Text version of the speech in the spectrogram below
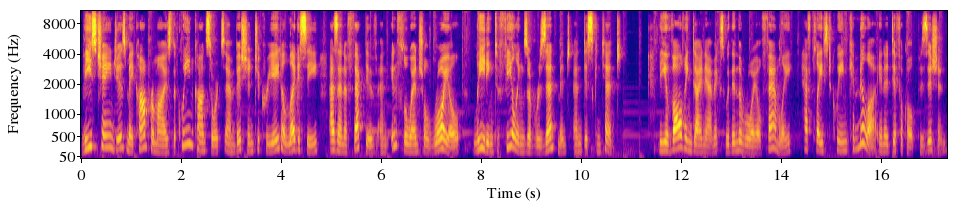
These changes may compromise the queen consort's ambition to create a legacy as an effective and influential royal, leading to feelings of resentment and discontent. The evolving dynamics within the royal family have placed Queen Camilla in a difficult position.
